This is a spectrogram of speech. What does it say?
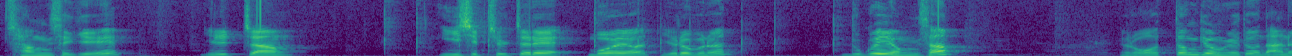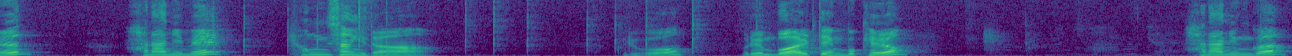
창세기 1장 27절에 뭐예요? 여러분은 누구의 형상? 어떤 경우에도 나는 하나님의 형상이다. 그리고 우리는 뭐 할 때 행복해요? 하나님과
